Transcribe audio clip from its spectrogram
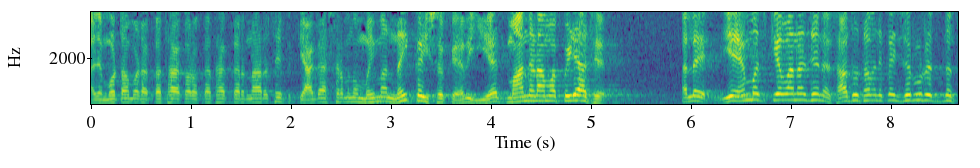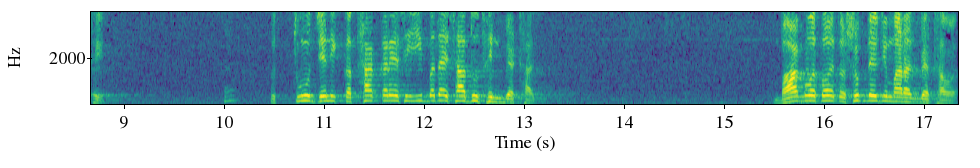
આજે મોટા મોટા કથા કરો, કથા કરનાર છે, ત્યાગાશ્રમનો મહિમા નહીં કહી શકે. હવે એ જ માંદણામાં પીડ્યા છે. એટલે એ એમ જ કહેવાના છે ને, સાધુ થવાની કઈ જરૂર જ નથી. તું જેની કથા કરે છે એ બધા સાધુ થઈને બેઠા છે. ભાગવત હોય તો સુખદેવજી મહારાજ બેઠા હોય.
